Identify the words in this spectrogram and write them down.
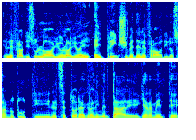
le frodi sull'olio, l'olio è, è, il principe delle frodi, lo sanno tutti, nel settore agroalimentare chiaramente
